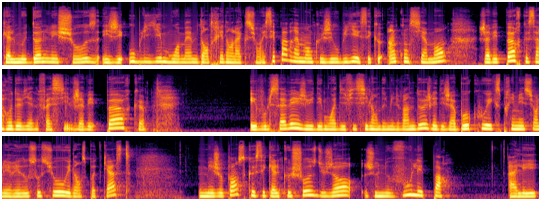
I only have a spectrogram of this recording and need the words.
qu'elle me donne les choses et j'ai oublié moi-même d'entrer dans l'action. Et c'est pas vraiment que j'ai oublié, c'est que inconsciemment, j'avais peur que ça redevienne facile. J'avais peur que et vous le savez, j'ai eu des mois difficiles en 2022, je l'ai déjà beaucoup exprimé sur les réseaux sociaux et dans ce podcast. mais je pense que c'est quelque chose du genre, je ne voulais pas aller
